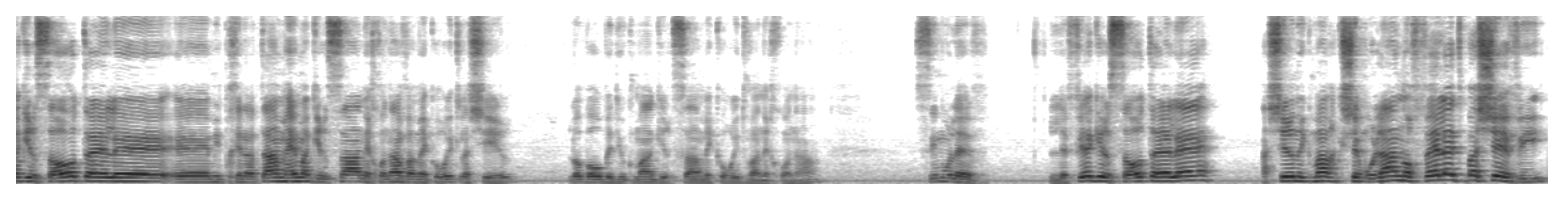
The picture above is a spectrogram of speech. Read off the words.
הגרסאות האלה אה, מבחינתם הם הגרסה הנכונה והמקורית לשיר. לא ברור בדיוק מה הגרסה המקורית והנכונה. שימו לב, לפי הגרסאות האלה, השיר נגמר כשמולה נופלת בשבי,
